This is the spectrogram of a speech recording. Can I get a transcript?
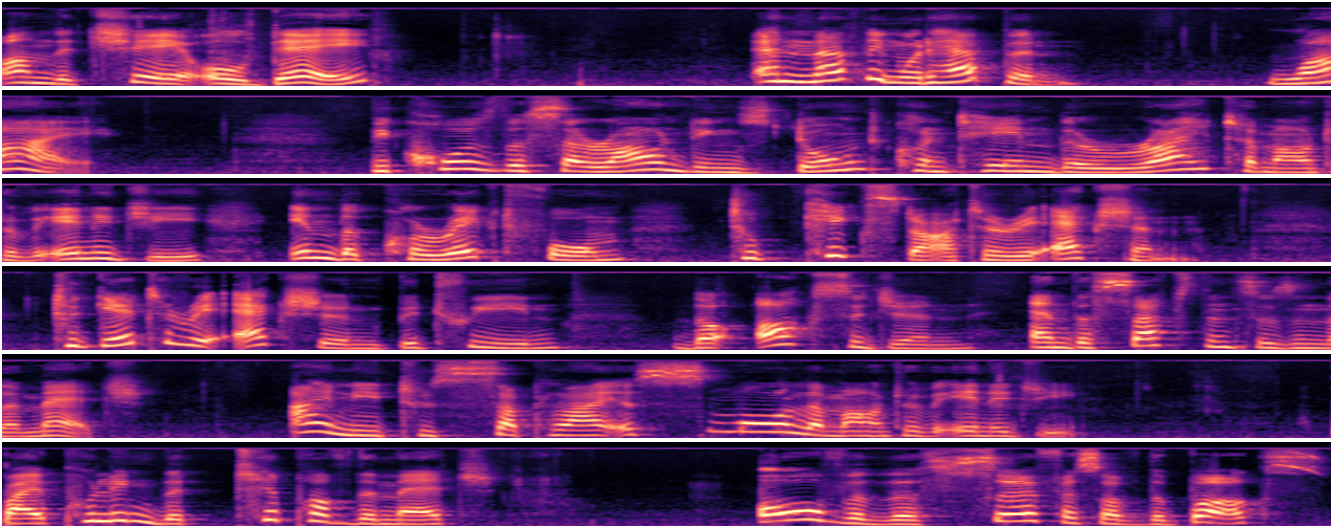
on the chair all day and nothing would happen. Why? Because the surroundings don't contain the right amount of energy in the correct form to kickstart a reaction. To get a reaction between the oxygen and the substances in the match, I need to supply a small amount of energy. By pulling the tip of the match over the surface of the box,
